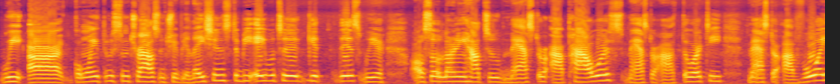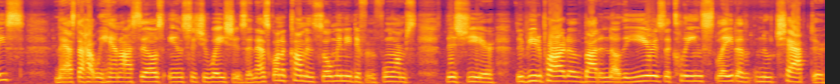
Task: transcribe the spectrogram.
We are going through some trials and tribulations to be able to get this. We're also learning how to master our powers, master our authority, master our voice master how we handle ourselves in situations. And that's going to come in so many different forms this year. The beauty part of about another year is a clean slate a new chapter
